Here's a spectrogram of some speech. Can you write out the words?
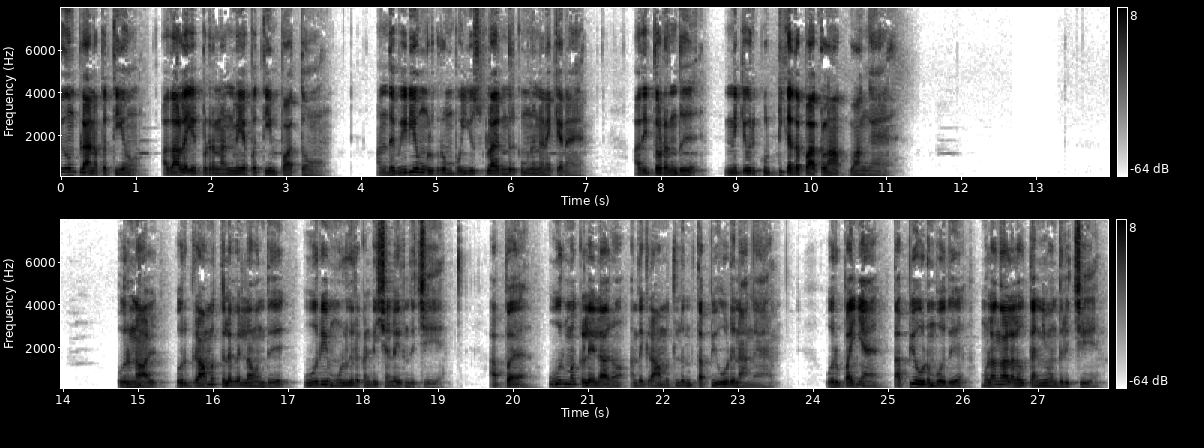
டேர்ம் பிளானை பற்றியும் அதால் ஏற்படுற நன்மையை பற்றியும் பார்த்தோம். அந்த வீடியோ உங்களுக்கு ரொம்ப யூஸ்ஃபுல்லாக இருந்திருக்கும்னு நினைக்கிறேன். அதைத் தொடர்ந்து இன்றைக்கி ஒரு குட்டி கதை பார்க்கலாம். வாங்க. ஒரு நாள் ஒரு கிராமத்தில் வெள்ளம் வந்து ஊரே மூழ்கிற கண்டிஷனில் இருந்துச்சு. அப்போ ஊர் மக்கள் எல்லாரும் அந்த கிராமத்துலேருந்து தப்பி ஓடுனாங்க. ஒரு பையன் தப்பி ஓடும்போது முழங்கால் அளவு தண்ணி வந்துருச்சு.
